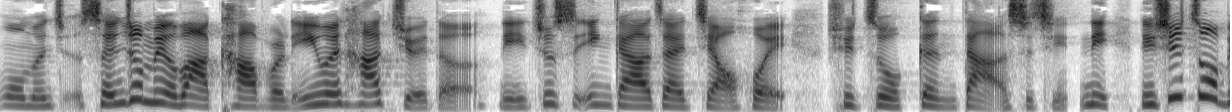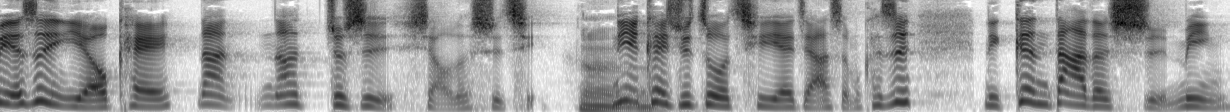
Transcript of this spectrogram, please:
我们就神就没有办法 cover 你，因为他觉得你就是应该要在教会去做更大的事情，你你去做别的事情也 OK，那那就是小的事情，嗯。你也可以去做企业家什么，可是你更大的使命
